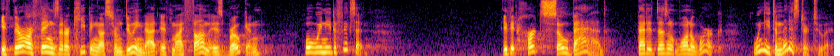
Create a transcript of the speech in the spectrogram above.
If there are things that are keeping us from doing that, if my thumb is broken, well, we need to fix it. If it hurts so bad that it doesn't want to work, we need to minister to it.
